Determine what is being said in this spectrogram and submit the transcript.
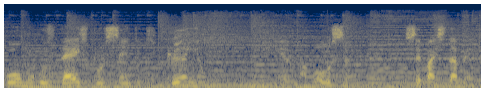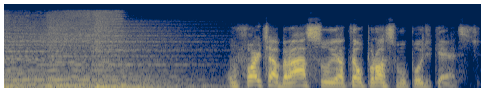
como os 10% que ganham dinheiro na bolsa, você vai se dar bem. Um forte abraço e até o próximo podcast.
